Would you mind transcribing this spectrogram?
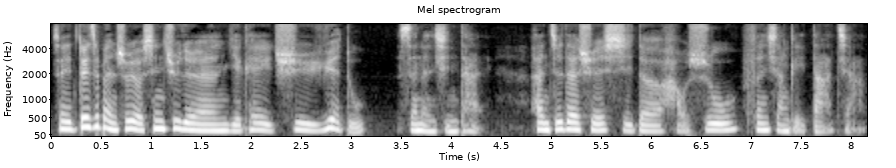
所以，对这本书有兴趣的人，也可以去阅读《生人心态》，很值得学习的好书，分享给大家。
